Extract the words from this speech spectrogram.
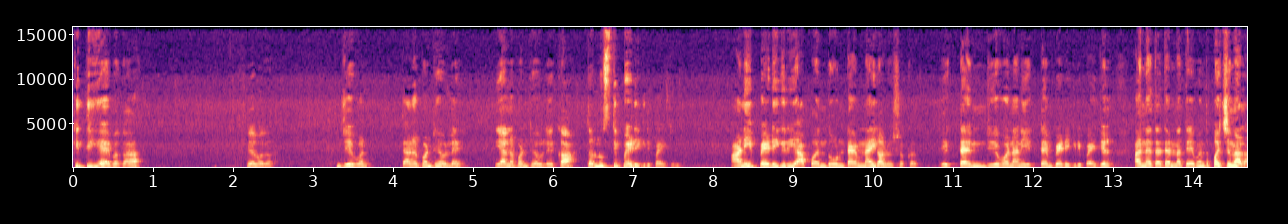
किती हे आहे बघा. हे बघा. जेवण त्यानं पण ठेवलंय यानं पण ठेवलंय का? तर नुसती पेडिग्री पाहिजे. आणि पेडिग्री आपण दोन टाइम नाही घालू शकत. एक टाइम जेवण आणि एक टाइम पेडिग्री पाहिजे. आणि आता त्यांना ते म्हणतं पचनाला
